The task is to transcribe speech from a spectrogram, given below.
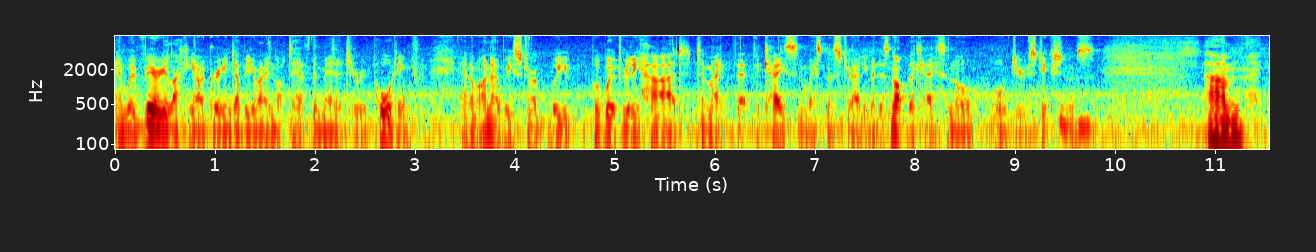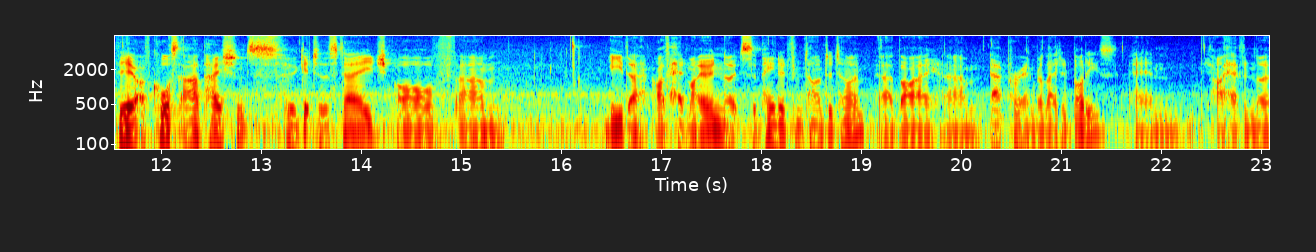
And we're very lucky, I agree, in WA not to have the mandatory reporting. And I know we, strugg- we, we worked really hard to make that the case in Western Australia, but it's not the case in all, all jurisdictions. Mm-hmm. Um, there, of course, are patients who get to the stage of um, either I've had my own notes subpoenaed from time to time uh, by um, AHPRA and related bodies, and I have no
